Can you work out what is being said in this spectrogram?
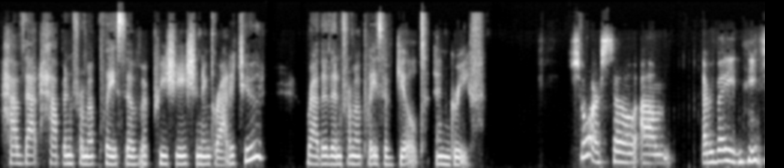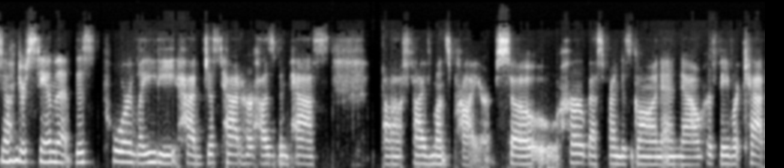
have that happen from a place of appreciation and gratitude rather than from a place of guilt and grief. Sure. So, um, everybody needs to understand that this poor lady had just had her husband pass uh, five months prior. So her best friend is gone, and now her favorite cat,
